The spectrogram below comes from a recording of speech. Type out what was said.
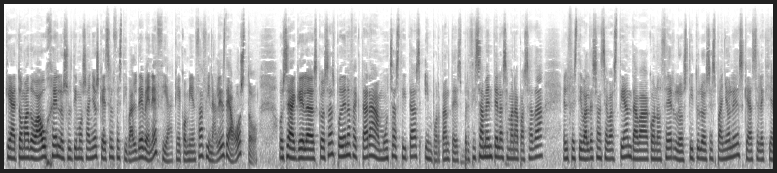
que ha tomado auge en los últimos años, que es el Festival de Venecia, que comienza a finales de agosto. O sea que las cosas pueden afectar a muchas citas importantes. Precisamente la semana pasada el Festival de San Sebastián daba a conocer los títulos españoles que ha seleccionado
